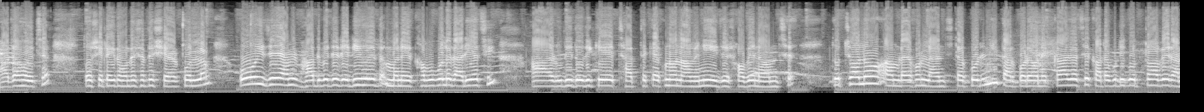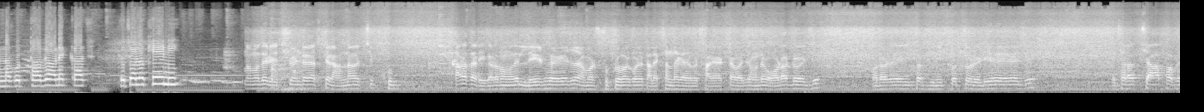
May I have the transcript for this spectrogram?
ভাজা হয়েছে। তো সেটাই তোমাদের সাথে শেয়ার করলাম। ওই যে আমি ভাত বেড়ে রেডি হয়ে মানে খাব বলে দাঁড়িয়ে আছি আর উদিত ওদিকে ছাদ থেকে এখনও নামেনি এই যে সবে নামছে। তো চলো, আমরা এখন লাঞ্চটা করে নিই, তারপরে অনেক কাজ আছে, কাটাকুটি করতে হবে, রান্না করতে হবে, অনেক কাজ। তো চলো খেয়ে নিই। আমাদের রেস্টুরেন্টের আজকে রান্না হচ্ছে খুব তাড়াতাড়ি, কারণ আমাদের লেট হয়ে গেছে, আমার শুক্রবার করে কালেকশন থাকে দেখো সাড়ে আটটা বাজে আমাদের অর্ডার রয়েছে। অর্ডারে এই সব জিনিসপত্র রেডি হয়ে গেছে। এছাড়াও চাপ হবে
